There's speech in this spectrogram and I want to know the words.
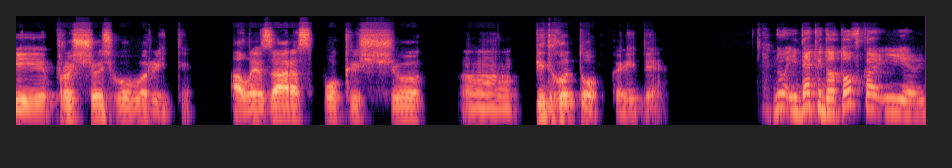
і про щось говорити. Але зараз поки що е, підготовка йде. Ну іде підготовка, і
